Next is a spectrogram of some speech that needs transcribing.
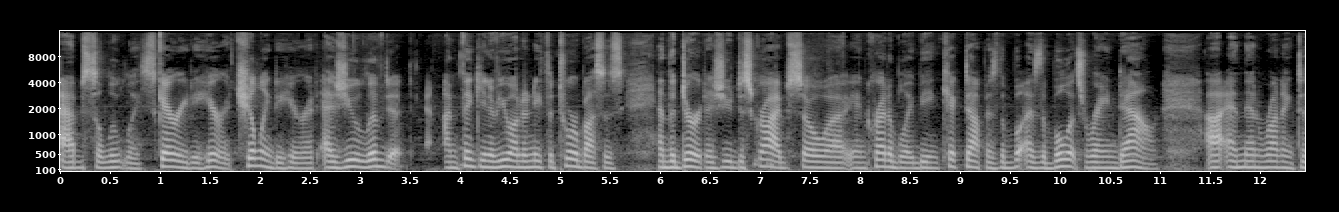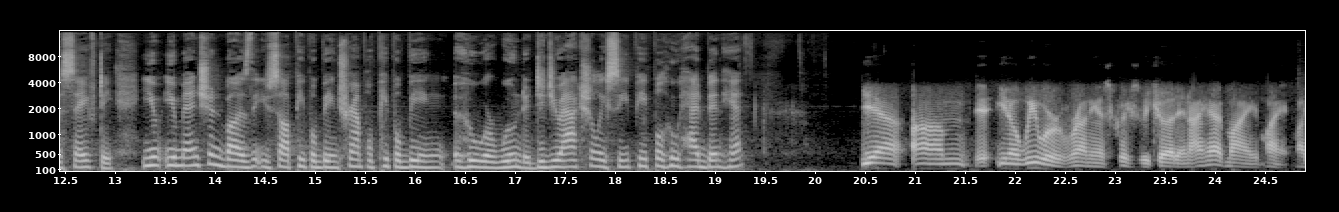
Absolutely scary to hear it, chilling to hear it as you lived it. I'm thinking of you underneath the tour buses and the dirt, as you described so uh, incredibly, being kicked up as the as the bullets rained down uh, and then running to safety. You, you mentioned, Buzz, that you saw people being trampled, people being who were wounded. Did you actually see people who had been hit? Yeah, um, it, you know, we were running as quick as we could, and I had my my my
